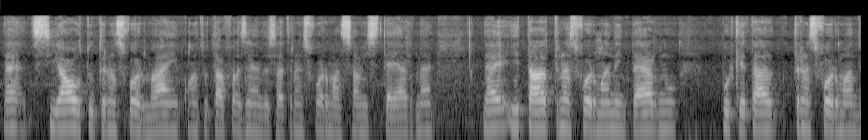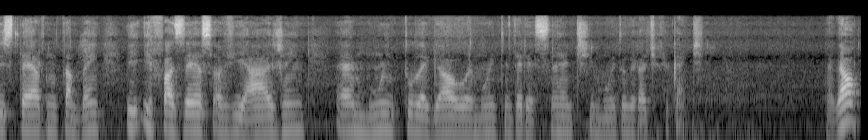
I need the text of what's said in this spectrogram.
né? se autotransformar enquanto está fazendo essa transformação externa né? e está transformando interno porque está transformando externo também e, e fazer essa viagem é muito legal, é muito interessante, muito gratificante. Legal?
